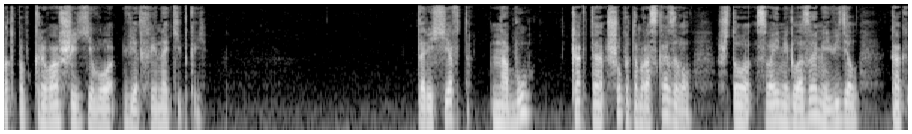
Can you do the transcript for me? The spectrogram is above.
под покрывавшей его ветхой накидкой. Тарихефт Набу как-то шепотом рассказывал, что своими глазами видел, как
